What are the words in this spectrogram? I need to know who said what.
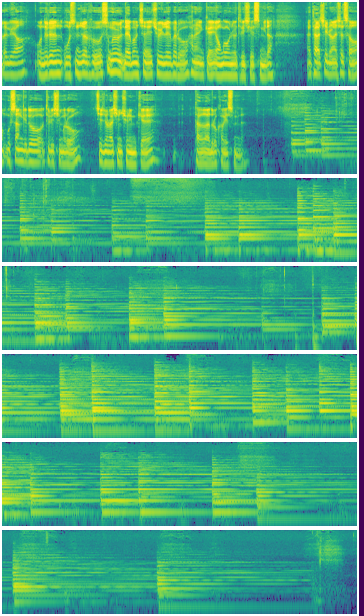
Speaker 1: 할렐루야. 오늘은 오순절 후 24번째 주일 예배로 하나님께 영광 올려 드리시겠습니다. 다 같이 일어나셔서 묵상기도 드리심으로 지존하신 주님께 다가가도록 하겠습니다.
